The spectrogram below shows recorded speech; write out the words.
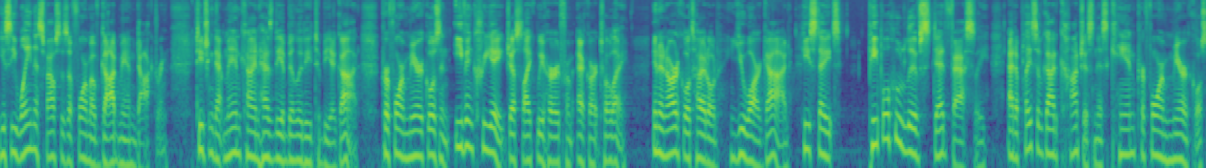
You see, Wayne espouses a form of God man doctrine, teaching that mankind has the ability to be a God, perform miracles, and even create, just like we heard from Eckhart Tolle. In an article titled You Are God, he states People who live steadfastly at a place of God consciousness can perform miracles.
